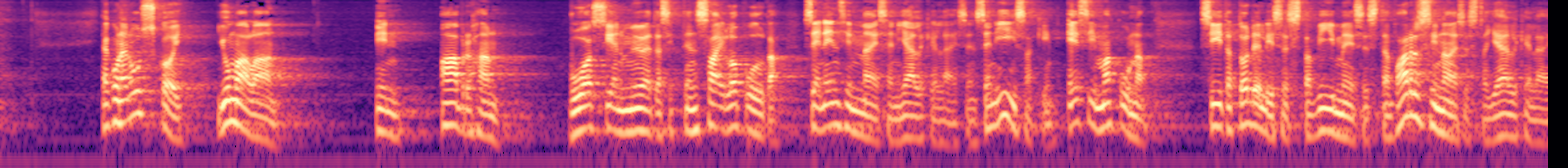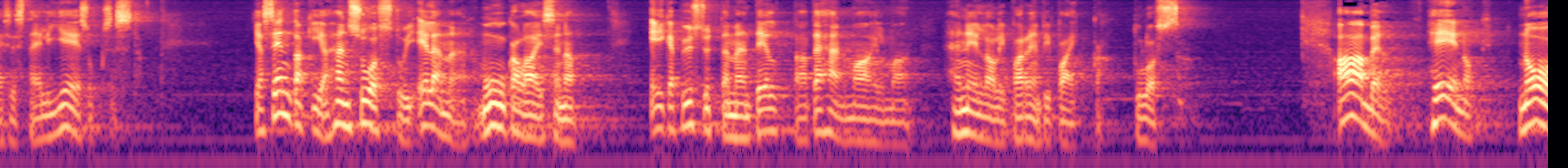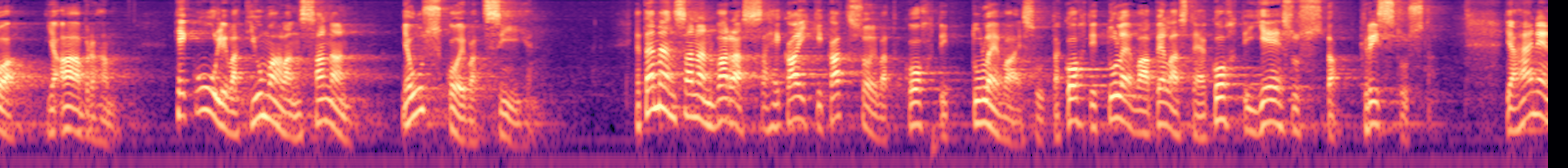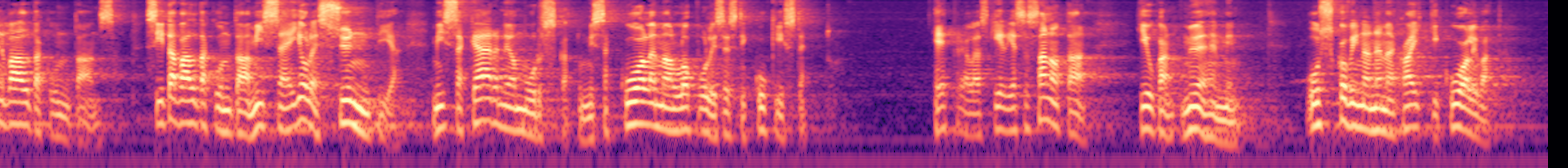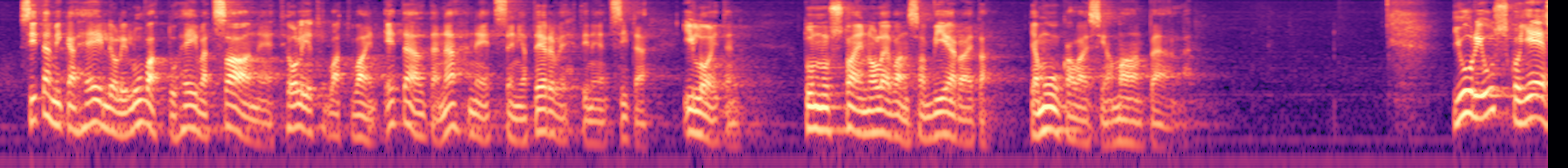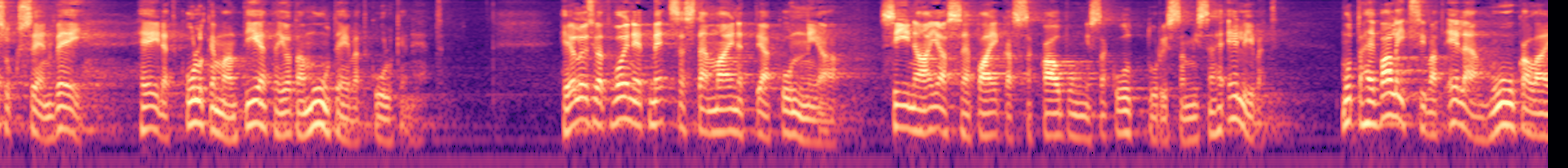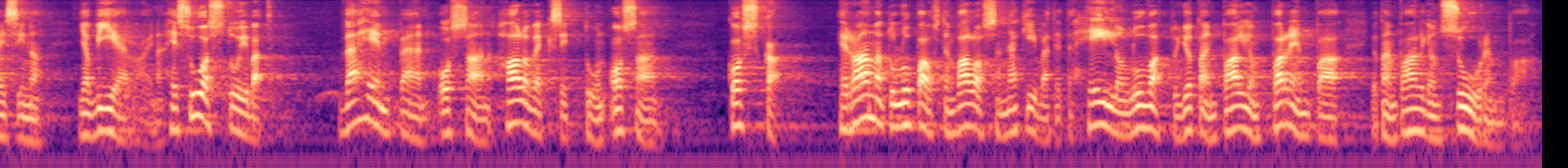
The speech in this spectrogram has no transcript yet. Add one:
Ja kun hän uskoi Jumalaan, niin Abraham vuosien myötä sitten sai lopulta sen ensimmäisen jälkeläisen, sen Iisakin, esimakuna siitä todellisesta viimeisestä varsinaisesta jälkeläisestä eli Jeesuksesta. Ja sen takia hän suostui elämään muukalaisena eikä pystyttämään telttaa tähän maailmaan. Hänellä oli parempi paikka tulossa. Abel, Heenok, Noa ja Abraham, he kuulivat Jumalan sanan ja uskoivat siihen. Ja tämän sanan varassa he kaikki katsoivat kohti tulevaisuutta, kohti tulevaa pelastajaa, kohti Jeesusta, Kristusta ja hänen valtakuntaansa. Sitä valtakuntaa, missä ei ole syntiä, missä käärme on murskattu, missä kuolema on lopullisesti kukistettu. Hebrealaiskirjassa sanotaan hiukan myöhemmin, uskovina nämä kaikki kuolivat. Sitä, mikä heille oli luvattu, he eivät saaneet. He olivat vain etäältä nähneet sen ja tervehtineet sitä iloiten, tunnustain olevansa vieraita ja muukalaisia maan päällä. Juuri usko Jeesukseen vei heidät kulkemaan tietä, jota muut eivät kulkeneet. He olisivat voineet metsästää mainetta ja kunniaa siinä ajassa ja paikassa, kaupungissa, kulttuurissa, missä he elivät. Mutta he valitsivat elää muukalaisina ja vieraina. He suostuivat vähempään osaan, halveksittuun osaan, koska he raamatun lupausten valossa näkivät, että heille on luvattu jotain paljon parempaa, jotain paljon suurempaa.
